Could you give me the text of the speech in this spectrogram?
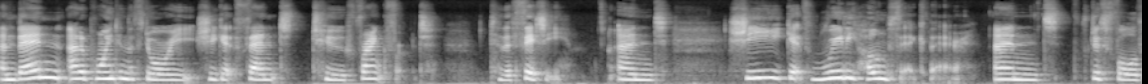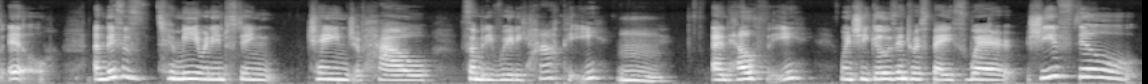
And then at a point in the story, she gets sent to Frankfurt, to the city. And she gets really homesick there and just falls ill. And this is, to me, a really interesting change of how somebody really happy mm. and healthy, when she goes into a space where she's still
